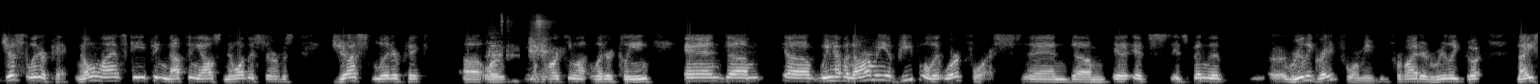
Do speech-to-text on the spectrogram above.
just litter pick, no landscaping, nothing else, no other service, just litter pick uh, or parking lot litter cleaning. And um, uh, we have an army of people that work for us, and um, it, it's it's been the, uh, really great for me. Provided a really good, nice,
